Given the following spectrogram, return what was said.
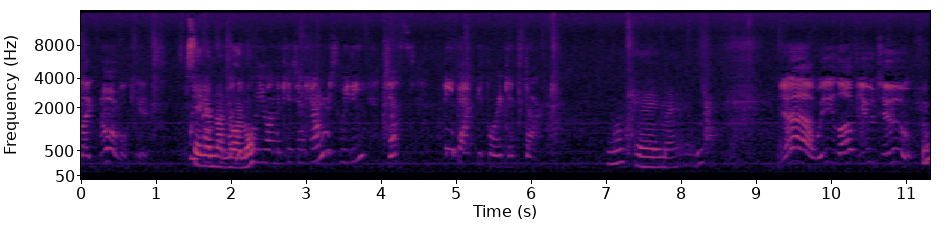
like normal kids. We've Saying I'm not normal. for you on the kitchen counter, sweetie. Just be back before it gets dark. Okay, man. Yeah, we love you too.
